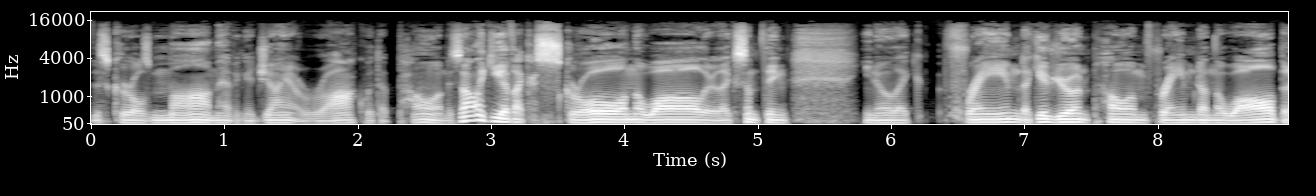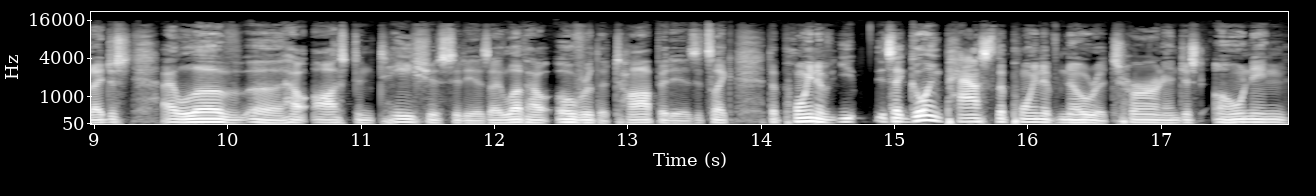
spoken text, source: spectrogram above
this girl's mom having a giant rock with a poem. It's not like you have like a scroll on the wall or like something, you know, like framed, like you have your own poem framed on the wall. But I just, I love uh, how ostentatious it is. I love how over the top it is. It's like the point of, it's like going past the point of no return and just owning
